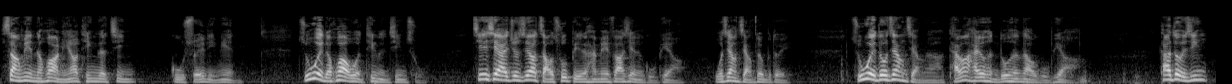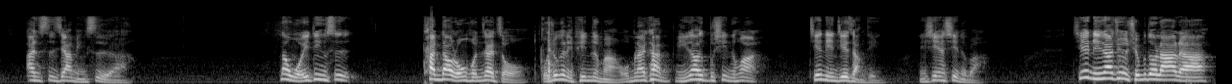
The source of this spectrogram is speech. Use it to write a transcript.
上面的话你要听得进。骨髓里面，主委的话我很听很清楚。接下来就是要找出别人还没发现的股票。我这样讲对不对？主委都这样讲了，台湾还有很多很好的股票，他都已经暗示加明示了。那我一定是看到龙魂在走，我就跟你拼了嘛。我们来看，你要是不信的话，今天连接涨停，你现在信了吧？今天连家就全部都拉了啊！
